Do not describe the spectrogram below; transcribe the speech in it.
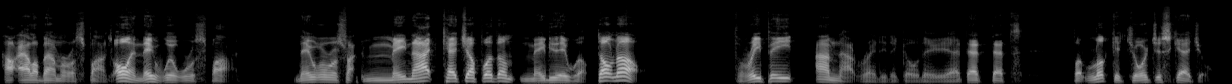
how Alabama responds. Oh, and they will respond. They will respond. May not catch up with them. Maybe they will. Don't know. Three-peat, I'm not ready to go there yet. That that's but look at Georgia's schedule.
